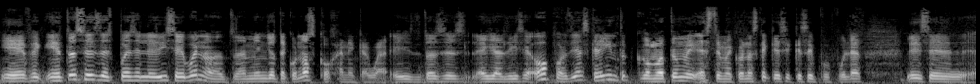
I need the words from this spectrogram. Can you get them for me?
Y, y entonces después él le dice, bueno, también yo te conozco, Hanekawa. Y entonces ella le dice, oh, por Dios, que alguien como tú me, este, me conozca, que sí que soy popular. Le dice,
